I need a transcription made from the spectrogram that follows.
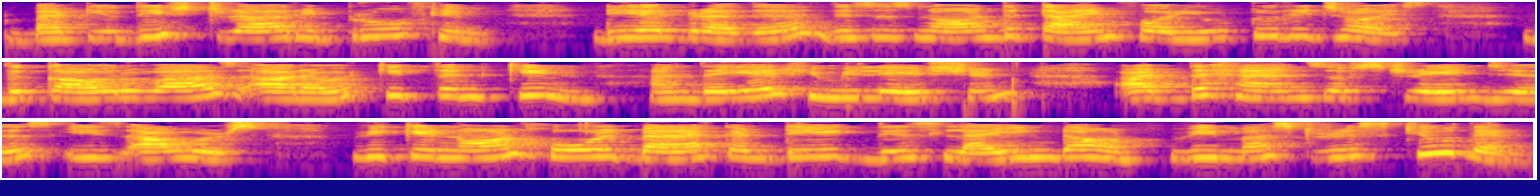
But Yudhishthira reproved him, Dear brother, this is not the time for you to rejoice. The Kauravas are our kith and kin, and their humiliation at the hands of strangers is ours. We cannot hold back and take this lying down. We must rescue them.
